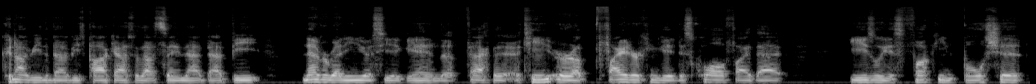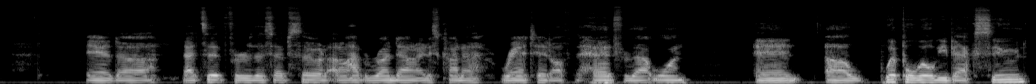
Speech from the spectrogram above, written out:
could not be the Bad Beats podcast without saying that Bad Beat. Never betting UFC again. The fact that a team or a fighter can get disqualified that easily is fucking bullshit. And uh, that's it for this episode. I don't have a rundown. I just kind of ranted off the head for that one. And uh, Whipple will be back soon.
